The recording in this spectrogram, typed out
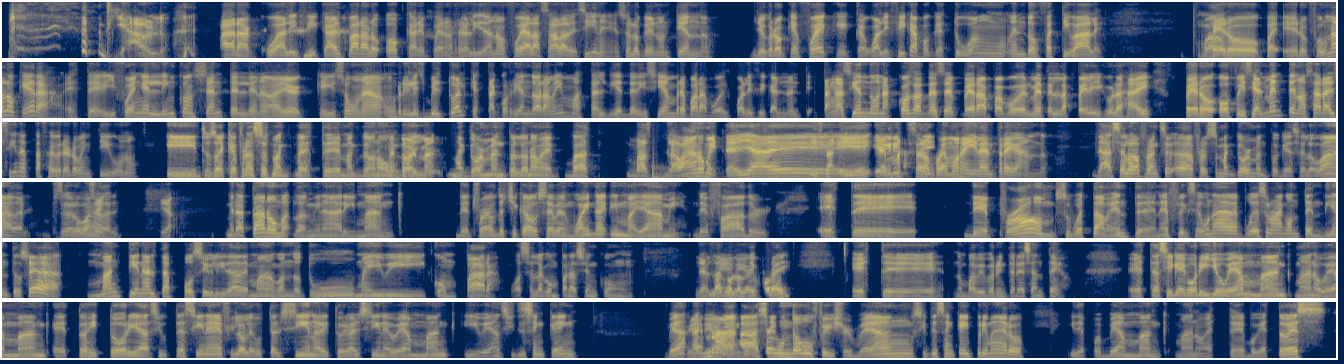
Diablo. Para cualificar para los Oscars, pero en realidad no fue a la sala de cine. Eso es lo que no entiendo. Yo creo que fue que, cualifica porque estuvo en dos festivales. Pero, pues, pero fue una loquera. Este, y fue en el Lincoln Center de Nueva York, que hizo una, un release virtual que está corriendo ahora mismo hasta el 10 de diciembre para poder cualificar. No están haciendo unas cosas desesperadas para poder meter las películas ahí, pero oficialmente no sale al cine hasta febrero 21. Y tú sabes que Frances este, McDonald, McDormand. McDormand, perdóname, va, va, la van a Ella es. Y, es más, se lo podemos ir entregando. Dáselo a, Frank, Francis McDormand porque se lo van a dar. Se lo van a dar. Mira, está Nomad, Minari, Mank, The Trial of the Chicago Seven, White Night in Miami, The Father, este, The Prom, supuestamente, de Netflix. Es una, puede ser una contendiente. O sea, Mank tiene altas posibilidades, hermano, cuando tú maybe comparas o haces la comparación con, ¿verdad? con lo que hay por ahí. Este, no, papi, pero interesante. Este, así que, Gorillo, vean Mank, mano, vean Mank. Esto es historia. Si usted es cinéfilo, le gusta el cine, la historia del cine, vean Mank y vean Citizen Kane. Vean, hacen un double feature. Vean Citizen Kane primero y después vean Mank, mano. Este, porque esto es,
